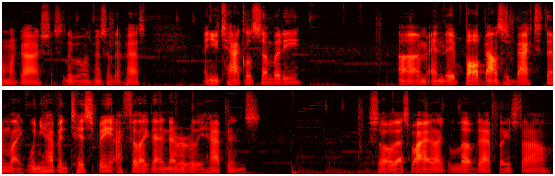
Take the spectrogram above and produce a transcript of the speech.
oh my gosh, Saliba almost messed up that pass, and you tackle somebody, um, and the ball bounces back to them, like when you have anticipate, I feel like that never really happens. So that's why I like love that play style.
